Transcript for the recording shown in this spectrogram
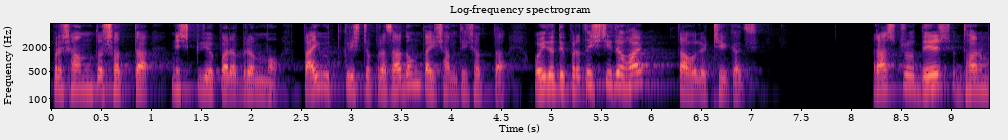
প্রশান্ত সত্তা, নিষ্ক্রিয় পরব্রহ্ম। তাই উৎকৃষ্ট প্রসাদম, তাই শান্তি সত্তা। ওই যদি প্রতিষ্ঠিত হয়, তাহলে ঠিক আছে। রাষ্ট্র, দেশ, ধর্ম,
